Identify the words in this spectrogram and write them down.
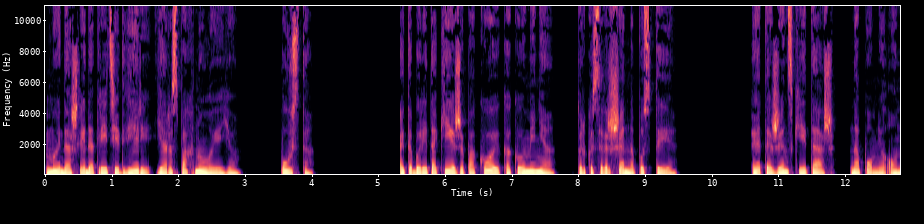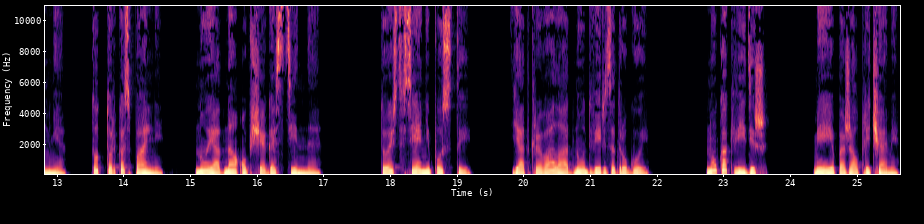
Мы дошли до третьей двери, я распахнула ее. Пусто. Это были такие же покои, как и у меня, только совершенно пустые. Это женский этаж, напомнил он мне. Тут только спальни, ну и одна общая гостиная. То есть все они пусты. Я открывала одну дверь за другой. Ну, как видишь, Мея пожал плечами.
